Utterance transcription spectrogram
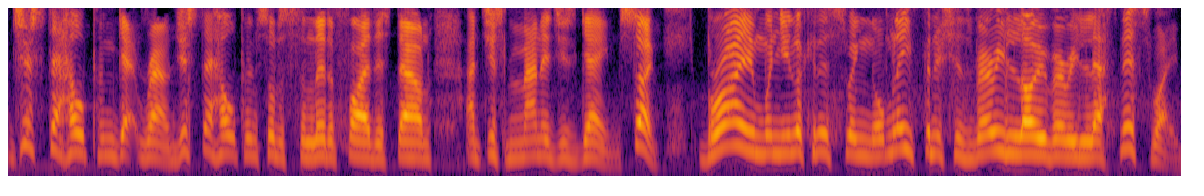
just to help him get round, just to help him sort of solidify this down and just manage his game. So, Brian, when you look at his swing, normally finishes very low, very left this way.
